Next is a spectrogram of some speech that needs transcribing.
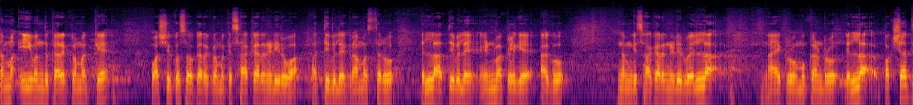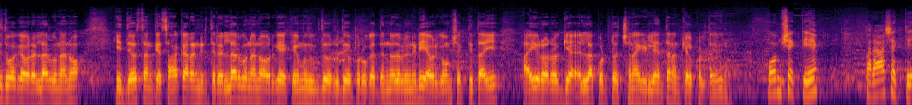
ನಮ್ಮ ಈ ಒಂದು ಕಾರ್ಯಕ್ರಮಕ್ಕೆ, ವಾರ್ಷಿಕೋತ್ಸವ ಕಾರ್ಯಕ್ರಮಕ್ಕೆ ಸಹಕಾರ ನೀಡಿರುವ ಅತ್ತಿಬೆಲೆ ಗ್ರಾಮಸ್ಥರು, ಎಲ್ಲ ಅತ್ತಿಬೆಲೆ ಹೆಣ್ಮಕ್ಳಿಗೆ ಹಾಗೂ ನಮಗೆ ಸಹಕಾರ ನೀಡಿರುವ ಎಲ್ಲ ನಾಯಕರು, ಮುಖಂಡರು, ಎಲ್ಲ ಪಕ್ಷಾತೀತವಾಗಿ ಅವರೆಲ್ಲರಿಗೂ ನಾನು ಈ ದೇವಸ್ಥಾನಕ್ಕೆ ಸಹಕಾರ ನೀಡ್ತಿರೋ ಎಲ್ಲರಿಗೂ ನಾನು ಅವರಿಗೆ ಕೈ ಮುಗಿದು ಹೃದಯಪೂರ್ವಕ ಧನ್ಯವಾದಗಳು ನೀಡಿ, ಅವ್ರಿಗೆ ಓಂ ಶಕ್ತಿ ತಾಯಿ, ಆಯುರ್ ಆರೋಗ್ಯ ಎಲ್ಲ ಕೊಟ್ಟು ಚೆನ್ನಾಗಿಡಲಿ ಅಂತ ನಾನು ಕೇಳ್ಕೊಳ್ತಾ ಇದ್ದೀನಿ. ಓಂ ಶಕ್ತಿ, ಪರಾಶಕ್ತಿ.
